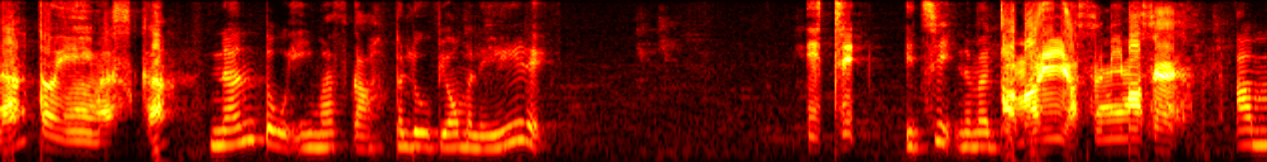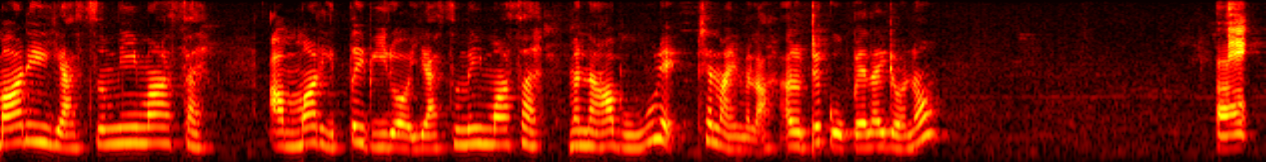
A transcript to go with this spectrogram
何と言いますか なんと言いますかဘယ်လိုပြောမလဲတဲ့ 1 1နံပါတ်1あまり休みませんあまり休みませんあまりသိပ်ပြီးတော့休みませんမနာဘူးတဲ့ဖြစ်နိုင်မလားအဲ့တော့တစ်ကိုပယ်လိုက်တော့နော် 2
